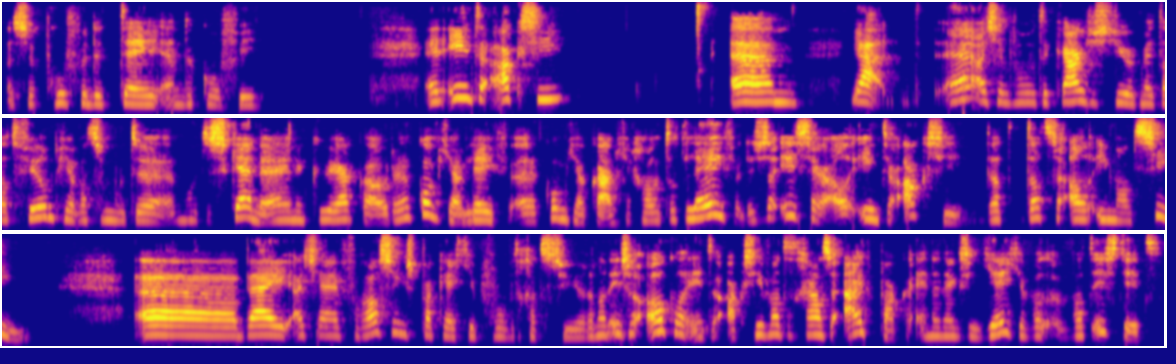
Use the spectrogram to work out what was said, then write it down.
ze proeven de thee en de koffie. En interactie, um, ja, hè, als je bijvoorbeeld een kaartje stuurt met dat filmpje wat ze moeten, moeten scannen en een QR-code, dan komt jouw, leven, uh, komt jouw kaartje gewoon tot leven. Dus dan is er al interactie, dat, dat ze al iemand zien. Uh, bij, als jij een verrassingspakketje bijvoorbeeld gaat sturen, dan is er ook wel interactie, want dat gaan ze uitpakken. En dan denken ze, jeetje, wat, wat is dit?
